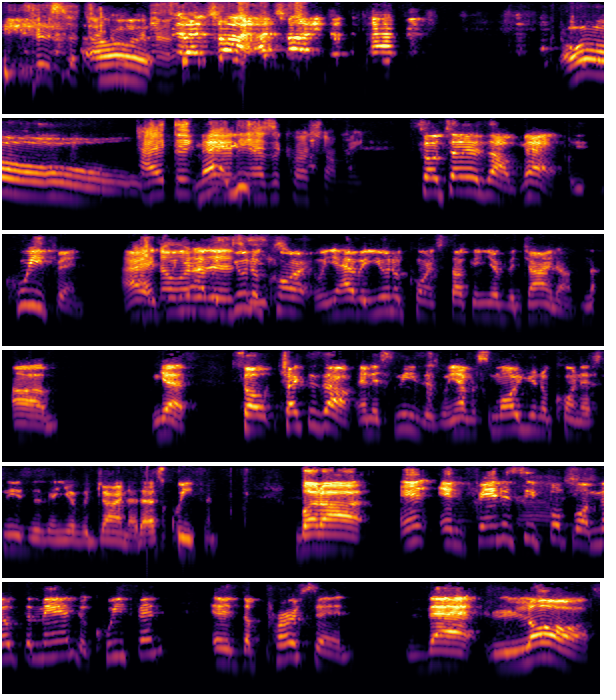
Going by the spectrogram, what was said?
You're such a Oh. coconut. I tried. I tried. It doesn't happen. oh. I think Matt, Manny you- has a crush on me. So check this out, Matt. Queefing. All right, I know when what you have it a is. unicorn, when you have a unicorn stuck in your vagina. Um, yes. So check this out, and it sneezes. When you have a small unicorn that sneezes in your vagina, that's queefing. But uh, in in fantasy gosh. football, milk the man, the queefing is the person that lost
